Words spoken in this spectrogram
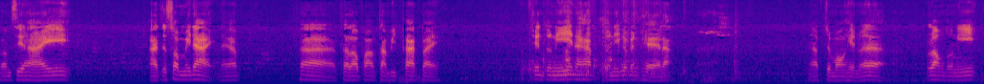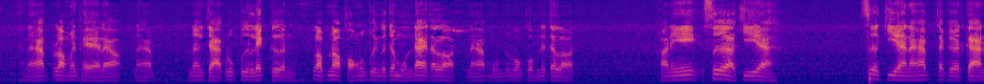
ความเสียหายอาจจะซ่อมไม่ได้นะครับ ถ้าถ้าเราทำผิดพลาดไป เช่นตัวนี้นะครับ ตัวนี้ก็เป็นแผลแล้วนะครับ จะมองเห็นว่าร่องตรงนี้นะครับร่องเป็นแผลแล้วนะครับ เนื่องจากลูกปืนเล็กเกิน รอบนอกของลูกปืนก็จะหมุนได้ตลอดนะครับ หมุนเป็นวงกลมได้ตลอด คราวนี้เสื้อเกียร์ เสื้อเกียร์นะครับ จะเกิดการ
